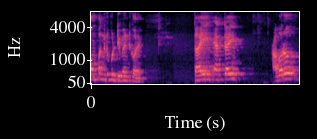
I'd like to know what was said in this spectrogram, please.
কোম্পানির উপর ডিপেন্ড করে। তাই একটাই আবারও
